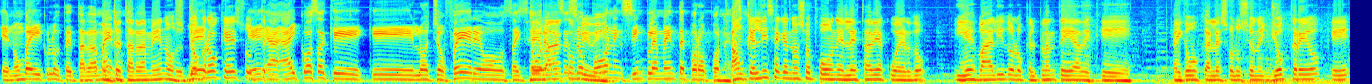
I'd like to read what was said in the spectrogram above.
en un vehículo usted tarda menos. Usted tarda menos. Yo creo que eso. Eh, hay cosas que, los choferes o sectores se, se oponen simplemente por oponerse. Aunque él dice que no se opone, él está de acuerdo y es válido lo que él plantea de que hay que buscarle soluciones. Yo creo que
